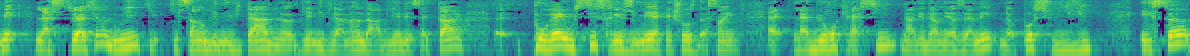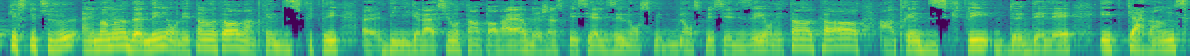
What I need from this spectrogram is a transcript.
Mais la situation, Louis, qui, semble inévitable, bien évidemment, dans bien des secteurs, euh, pourrait aussi se résumer à quelque chose de simple. Euh, la bureaucratie, dans les dernières années, n'a pas suivi et ça, qu'est-ce que tu veux? À un moment donné, on est encore en train de discuter euh, d'immigration temporaire, de gens spécialisés, non, non, spécialisés. On est encore en train de discuter de délais et de carences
